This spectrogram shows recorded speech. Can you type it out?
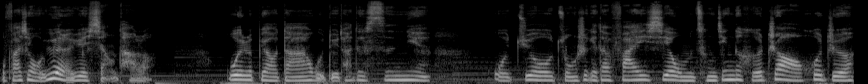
我发现我越来越想他了。为了表达我对他的思念，我就总是给他发一些我们曾经的合照，或者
